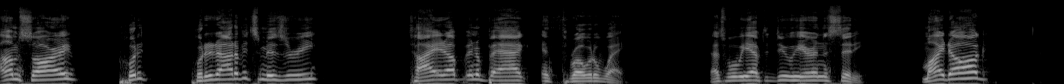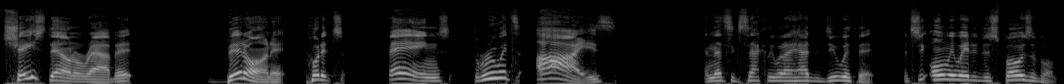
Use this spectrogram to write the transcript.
I'm sorry. Put it put it out of its misery, tie it up in a bag and throw it away. That's what we have to do here in the city. My dog chased down a rabbit, bit on it, put its fangs through its eyes, and that's exactly what I had to do with it. It's the only way to dispose of them.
